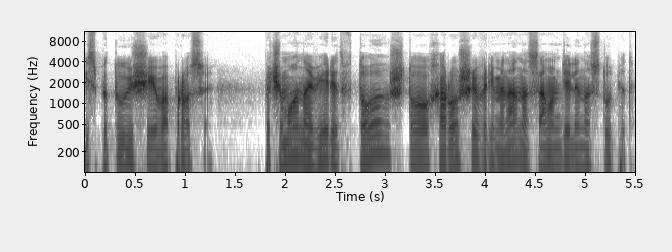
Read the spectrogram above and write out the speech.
испытующие вопросы. Почему она верит в то, что хорошие времена на самом деле наступят?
